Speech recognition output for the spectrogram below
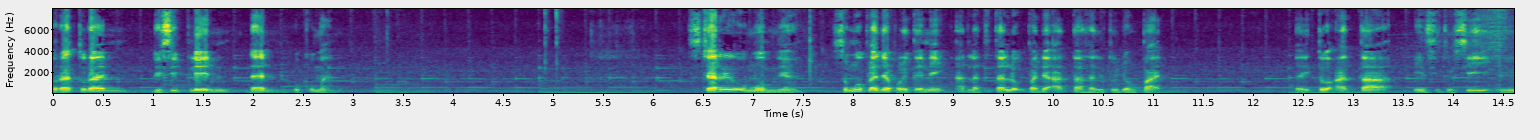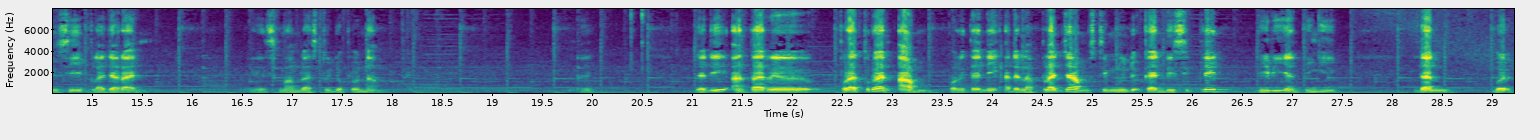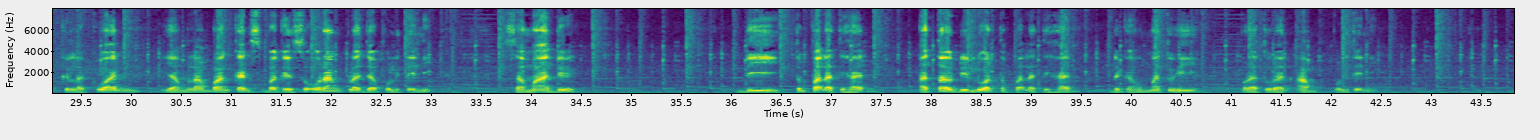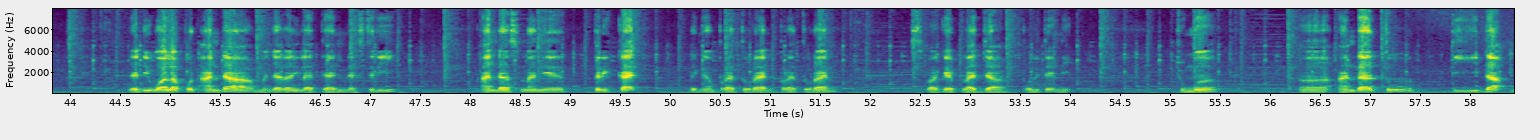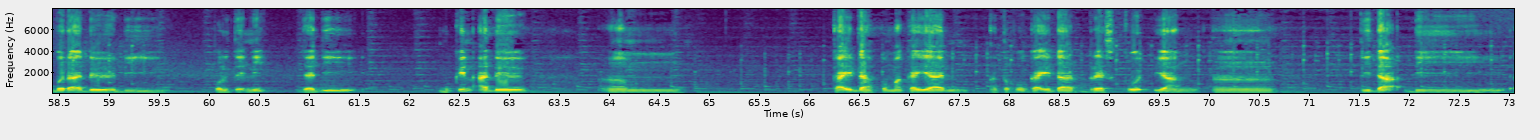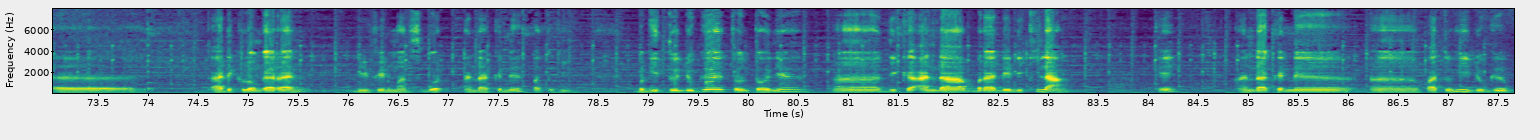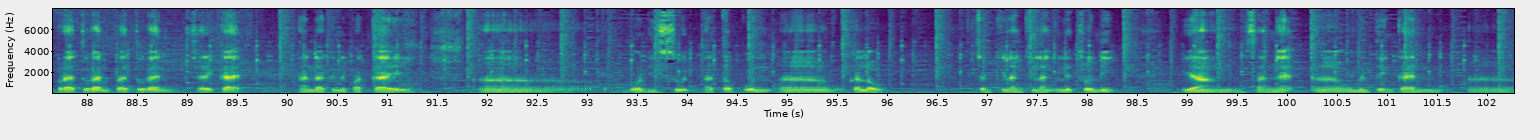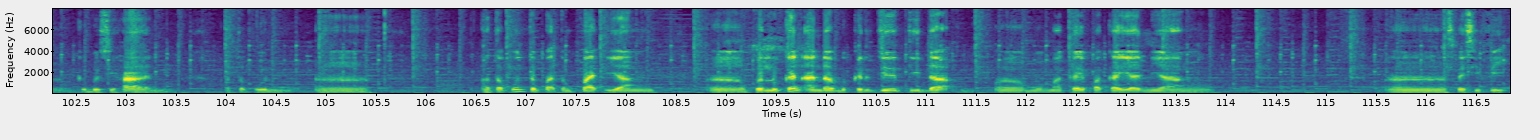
peraturan disiplin dan hukuman. Secara umumnya, semua pelajar politeknik adalah tertaluk pada Akta 174 iaitu Akta Institusi Institusi Pelajaran ini 1976. Okay. Jadi antara peraturan am politeknik adalah pelajar mesti menunjukkan disiplin diri yang tinggi dan berkelakuan yang melambangkan sebagai seorang pelajar politeknik sama ada di tempat latihan atau di luar tempat latihan dengan mematuhi peraturan am politeknik. Jadi walaupun anda menjalani latihan industri, anda sebenarnya terikat dengan peraturan-peraturan sebagai pelajar politeknik. Cuma uh, anda tu tidak berada di politeknik, jadi mungkin ada um, kaedah pemakaian ataupun kaedah dress code yang uh, tidak di uh, ada kelonggaran di firman tersebut anda kena patuhi. Begitu juga contohnya uh, jika anda berada di kilang okey anda kena uh, patuhi juga peraturan-peraturan syarikat. Anda kena pakai uh, body suit ataupun uh, kalau macam kilang-kilang elektronik yang sangat uh, mementingkan uh, kebersihan ataupun uh, ataupun tempat-tempat yang uh, perlukan anda bekerja tidak uh, memakai pakaian yang uh, spesifik.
